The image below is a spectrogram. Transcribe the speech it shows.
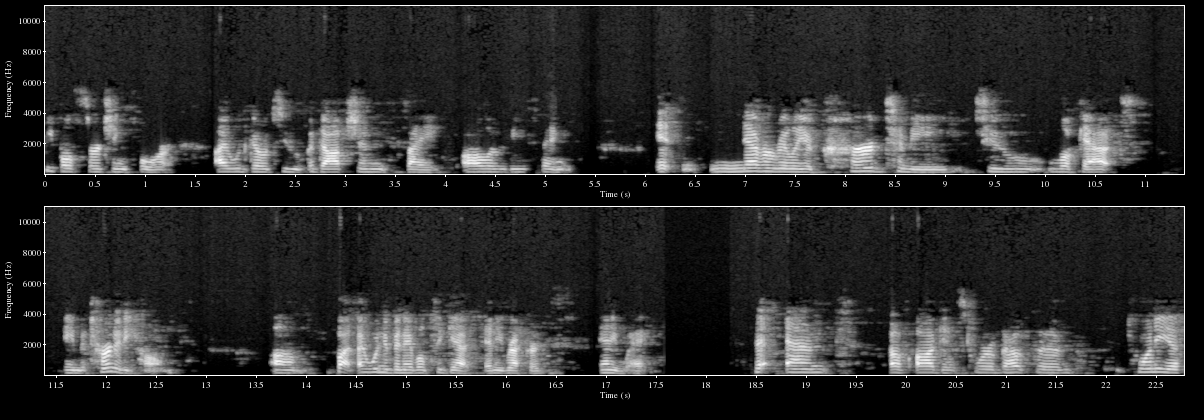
people searching for, I would go to adoption sites, all of these things. It never really occurred to me to look at a maternity home. Um, but I wouldn't have been able to get any records anyway. The end of August, we're about the 20th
